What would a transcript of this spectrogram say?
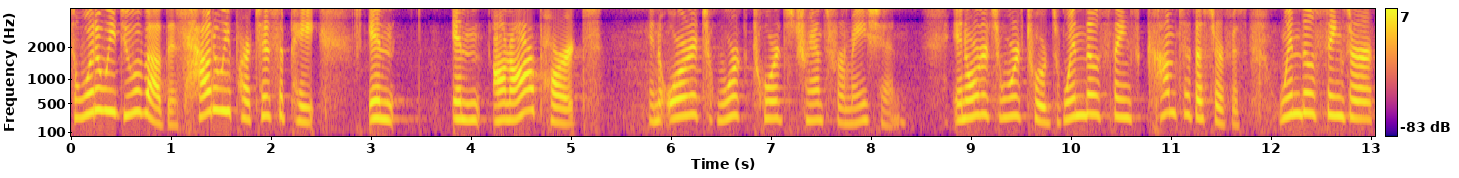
So, what do we do about this? How do we participate in, in, on our part in order to work towards transformation? In order to work towards when those things come to the surface, when those things are,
